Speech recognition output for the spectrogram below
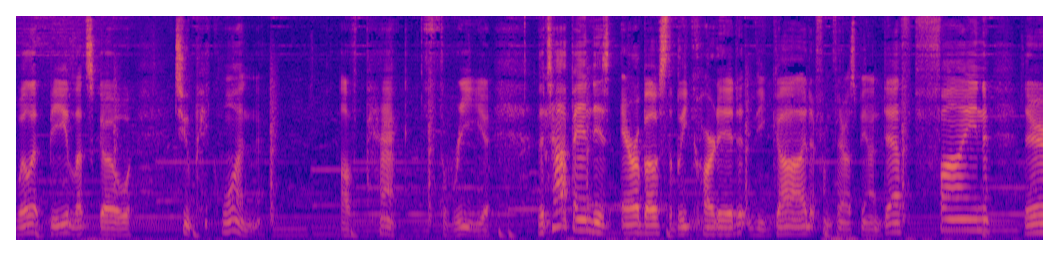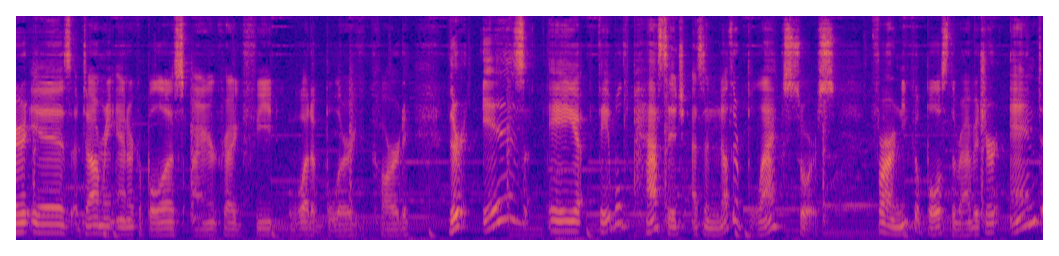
will it be? Let's go to pick one of pack three. The top end is Erebos, the Bleak Hearted, the god from Theros Beyond Death. Fine. There is a Domri Anarch of Bolas, Irencrag Feat. What a blurred card. There is a Fabled Passage as another black source for our Nicol Bolas the Ravager and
